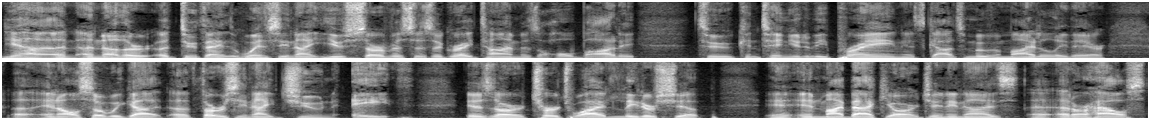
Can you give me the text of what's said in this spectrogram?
Yeah, another uh, two things. Wednesday night youth service is a great time as a whole body to continue to be praying as God's moving mightily there. Uh, and also, we got uh, Thursday night, June 8th, is our church wide leadership in, in my backyard, Jenny and I's at our house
